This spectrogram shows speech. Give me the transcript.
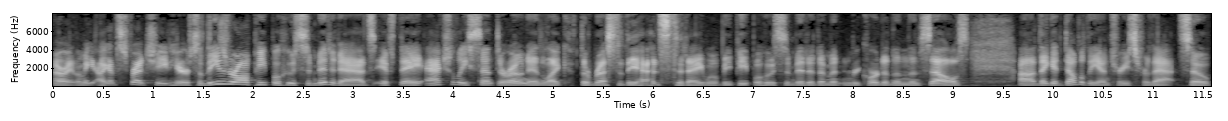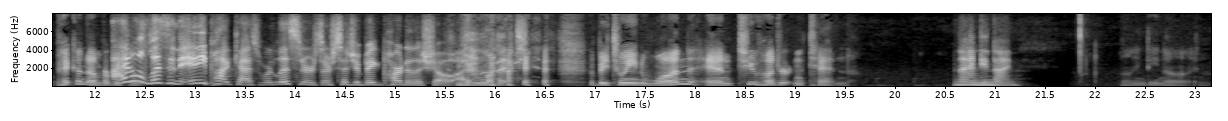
All right, let me I got the spreadsheet here. So these are all people who submitted ads. If they actually sent their own in like the rest of the ads today will be people who submitted them and recorded them themselves. Uh, they get double the entries for that. So pick a number. Between- I don't listen to any podcast where listeners are such a big part of the show. I love it. between 1 and 210. 99. 99.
